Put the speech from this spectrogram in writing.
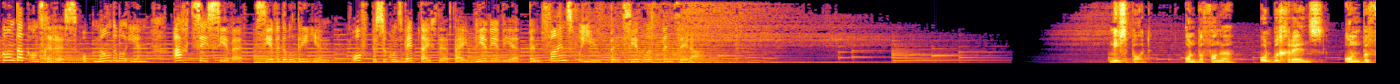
Kontak ons gerus op 011 867 7331 of besoek ons webtuiste by www.finds4u.co.za. Nispod, onbevange, onbegrens, onbevoed.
